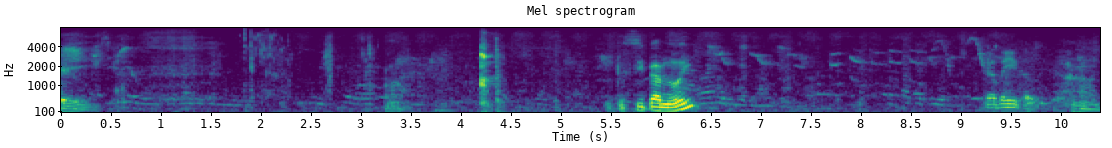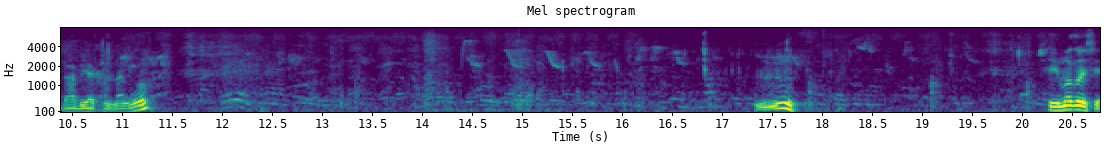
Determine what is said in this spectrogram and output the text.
এই একটু সবাই খাও। হ্যাঁ ডাবিয়া খান লাগবো সেই মজা হয়েছে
